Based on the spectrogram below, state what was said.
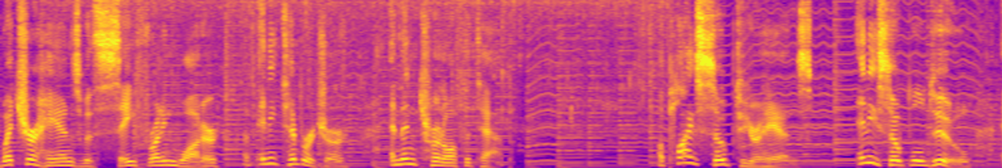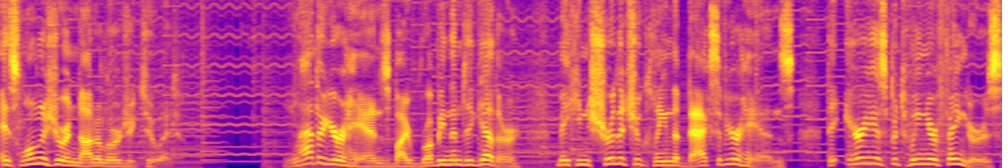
Wet your hands with safe running water of any temperature and then turn off the tap. Apply soap to your hands. Any soap will do as long as you are not allergic to it. Lather your hands by rubbing them together, making sure that you clean the backs of your hands, the areas between your fingers,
